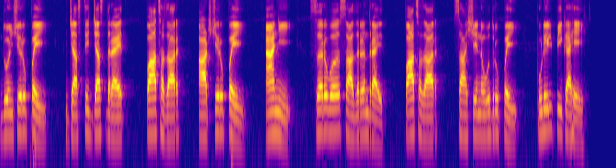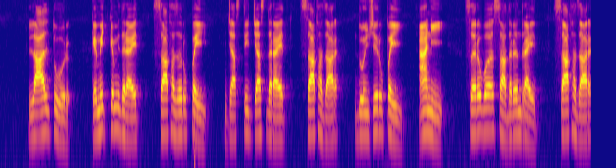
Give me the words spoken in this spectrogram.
दोनशे रुपये. जास्तीत जास्त दर आहेत पाच हजार आठशे रुपये. आणि सर्वसाधारण दर आहेत पाच हजार सहाशे नव्वद रुपये. पुढील पीक आहे. लाल तूर. कमीत कमी दर आहेत सात हजार रुपये. जास्तीत जास्त दर आहेत सात हजार दोनशे रुपये. आणि सर्वसाधारण दर आहेत सात हजार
